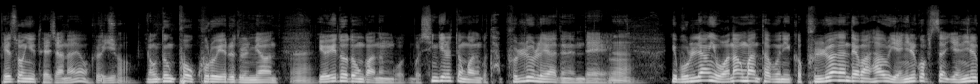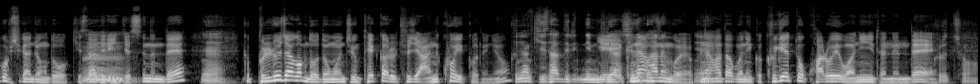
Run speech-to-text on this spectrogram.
배송이 되잖아요. 그렇죠. 이 영등포 구로 예를 들면 네. 여의도동 가는 곳, 뭐 신길동 가는 곳 다 분류를 해야 되는데 네. 이 물량이 워낙 많다 보니까 분류하는 데만 하루 17시간, 17시간 정도 기사들이 음. 이제 쓰는데 예. 그 분류 작업 노동은 지금 대가를 주지 않고 있거든요. 그냥 기사들님들이 예, 하시는 그냥 거죠. 하는 거예요. 그냥 예. 하다 보니까 그게 또 과로의 원인이 됐는데 그렇죠.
